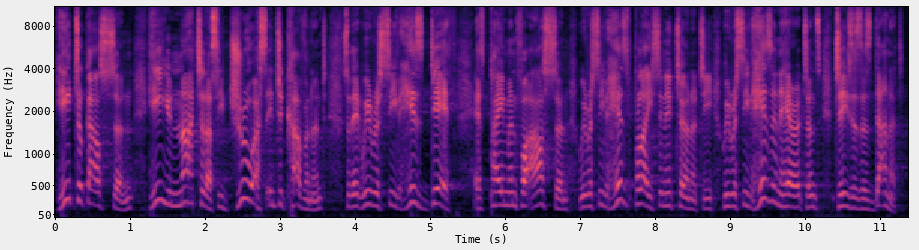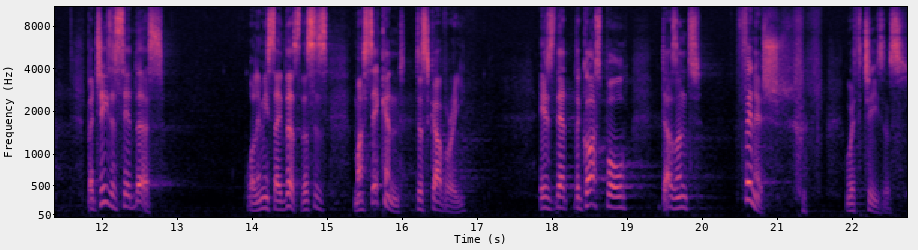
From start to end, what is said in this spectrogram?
He took our sin. He united us. He drew us into covenant so that we receive His death as payment for our sin. We receive His place in eternity. We receive His inheritance. Jesus has done it. But Jesus said this. Well, let me say this. This is my second discovery is that the gospel doesn't finish. with Jesus.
